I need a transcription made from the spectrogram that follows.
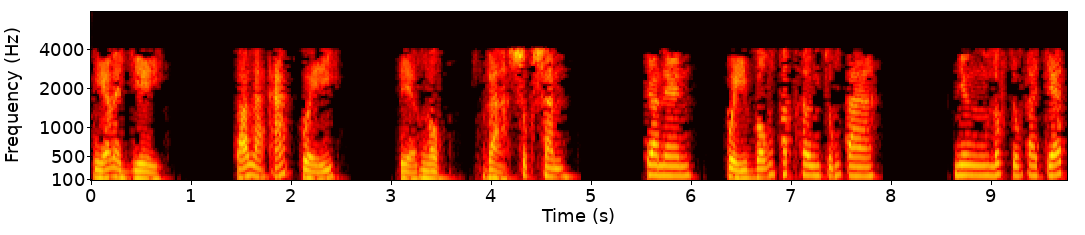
nghĩa là gì? Đó là ác quỷ, địa ngục và súc sanh. Cho nên, quỷ vốn thấp hơn chúng ta. Nhưng lúc chúng ta chết,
